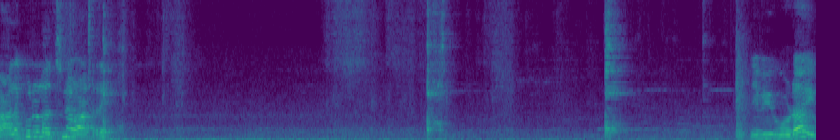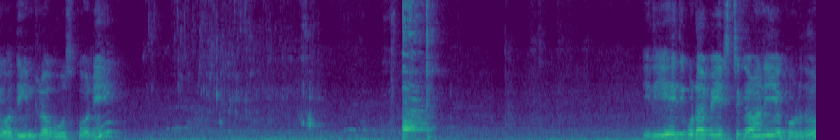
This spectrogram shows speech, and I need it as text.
పాలకూరలో వచ్చిన వాటరే. ఇవి కూడా ఇగో దీంట్లో పోసుకొని ఇది ఏది కూడా వేస్ట్ కానియకూడదు.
